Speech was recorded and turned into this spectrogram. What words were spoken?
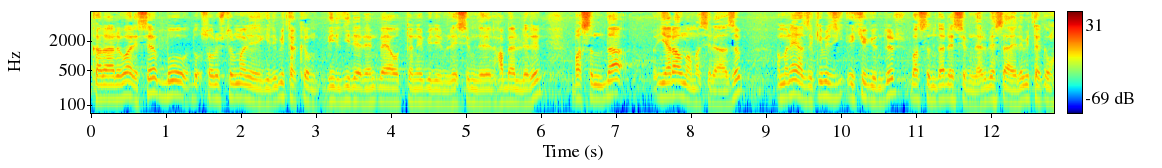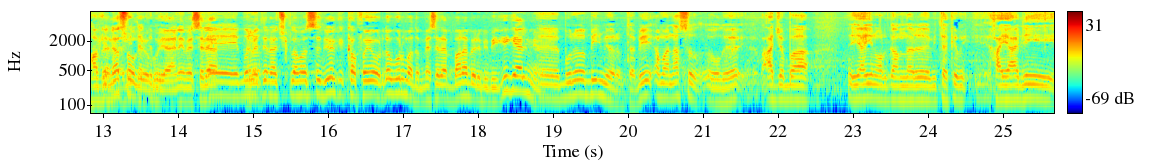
kararı var ise bu soruşturma ile ilgili bir takım bilgilerin veyahut da ne bileyim resimlerin, haberlerin basında yer almaması lazım. Ama ne yazık ki biz iki gündür basında resimler vesaire bir takım haberler. Nasıl oluyor takım- bu yani? Mesela Ee, bunu- Mehmet'in açıklaması diyor ki kafayı orada vurmadım. Mesela bana böyle bir bilgi gelmiyor. Ee, bunu bilmiyorum tabii ama nasıl oluyor? Acaba yayın organları bir takım hayali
